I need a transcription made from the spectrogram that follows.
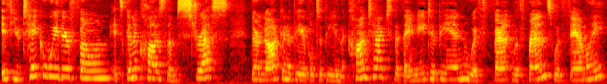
if you take away their phone, it's going to cause them stress. They're not going to be able to be in the contact that they need to be in with, with friends, with family.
